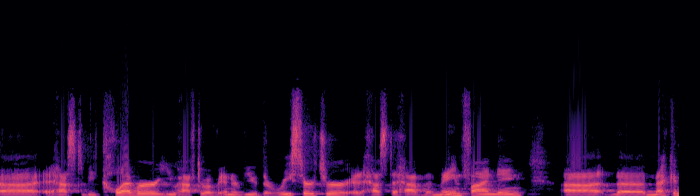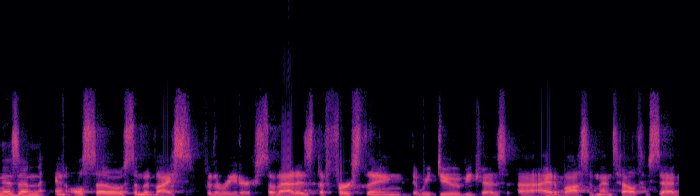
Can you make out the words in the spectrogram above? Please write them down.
Uh, it has to be clever. You have to have interviewed the researcher. It has to have the main finding uh, the mechanism and also some advice for the reader. So that is the first thing that we do because uh, I had a boss at Men's Health who said,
